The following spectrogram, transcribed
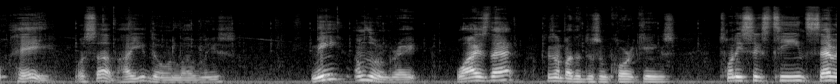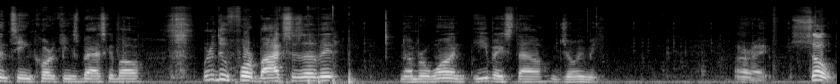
Hey, what's up? How you doing, lovelies? Me? I'm doing great. Why is that? Because I'm about to do some Court Kings. 2016-17 Court Kings basketball. We're going to do four boxes of it. Number one, eBay style. Join me. All right. So,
